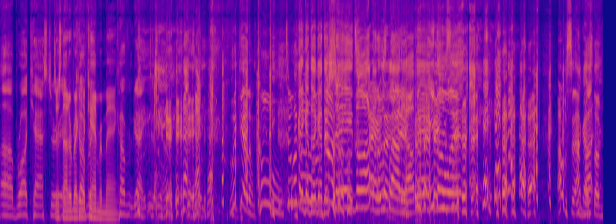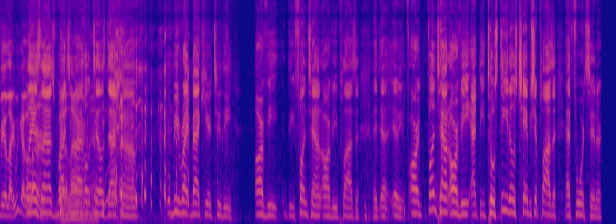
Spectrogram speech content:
uh, broadcaster. Just not a regular covering- cameraman. Covering, right, you know. Look at him, cool. Too Look, I got the, got the shades on. I thought it was cloudy out, man. You know what? I'm saying I gotta start being like we gotta Players learn. Lounge brought to you by Gotta learn. Hotels.com. we'll be right back here to the RV, the Funtown RV Plaza, at, uh, R- Funtown RV at the Tostitos Championship Plaza at Ford Center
